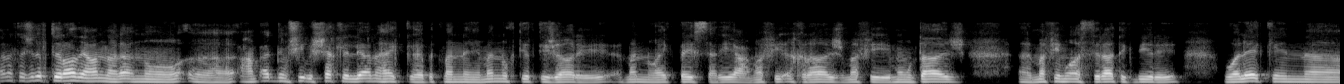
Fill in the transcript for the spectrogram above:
أنا تجربتي راضي عنها لأنه آه، عم أقدم شيء بالشكل اللي أنا هيك بتمناه منه كتير تجاري منه هيك بيس سريع ما في إخراج ما في مونتاج آه، ما في مؤثرات كبيرة. ولكن آه،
